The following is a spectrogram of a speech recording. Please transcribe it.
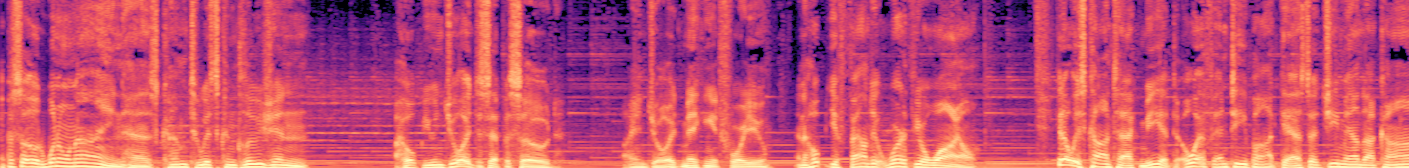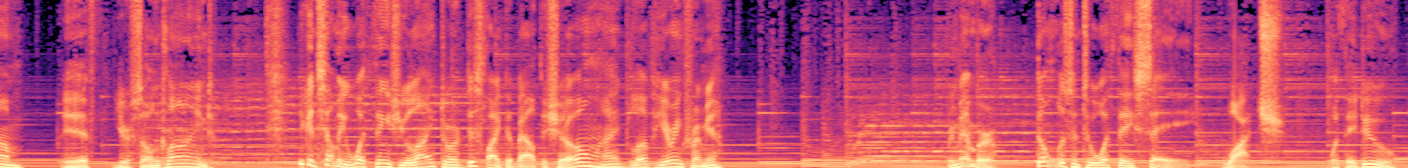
Episode 109 has come to its conclusion. I hope you enjoyed this episode. I enjoyed making it for you, and I hope you found it worth your while. You can always contact me at ofntpodcast at gmail.com if you're so inclined. You can tell me what things you liked or disliked about the show. I'd love hearing from you. Remember, don't listen to what they say, watch what they do.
